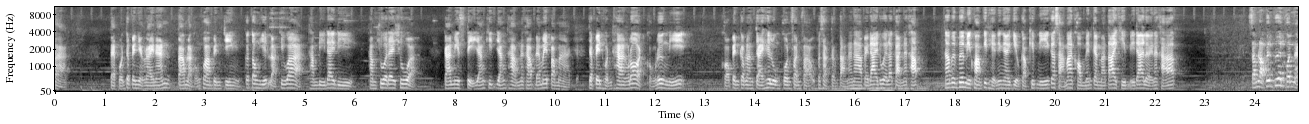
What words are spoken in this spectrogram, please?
ศาสตร์ แต่ผลจะเป็นอย่างไรนั้นตามหลักของความเป็นจริง ก็ต้องยึดหลักที่ว่าทำดีได้ดีทำชั่วได้ชั่ว การมีสติยั้งคิดยั้งทำนะครับ และไม่ประมาทจะเป็นหนทางรอดของเรื่องนี้ ขอเป็นกำลังใจให้ลุงพลฟันฝ่าอุปสรรคต่างๆ นานาไปได้ด้วยแล้วกันนะครับ ถ้าเพื่อนๆมีความคิดเห็นยังไงเกี่ยวกับคลิปนี้ก็สามารถคอมเมนต์กันมาใต้คลิปนี้ได้เลยนะครับสำหรับเพื่อนๆ คนไหน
